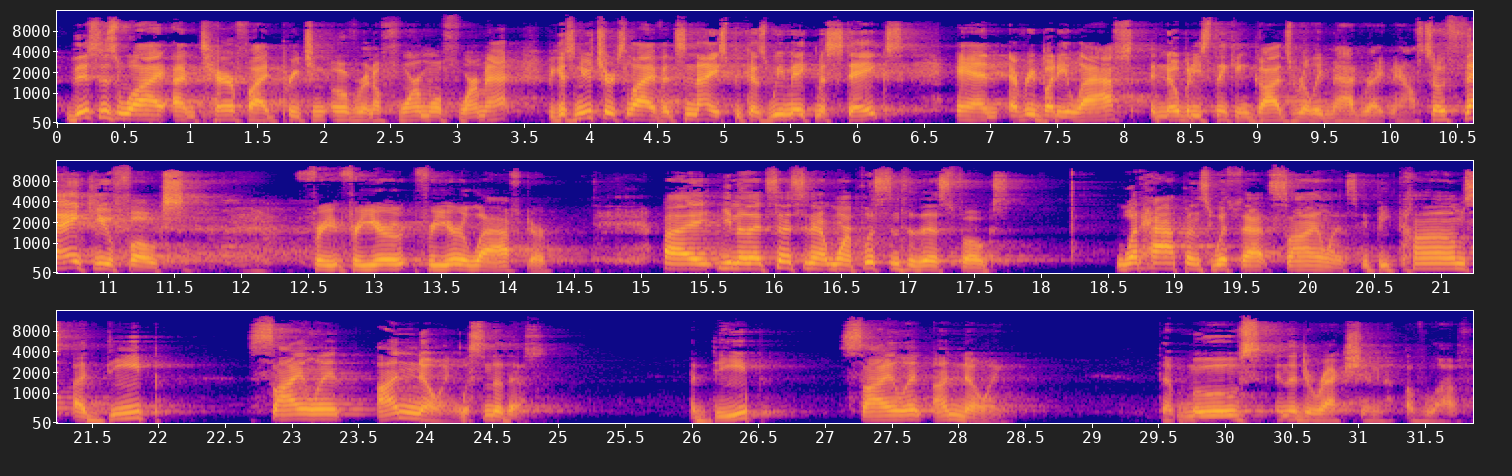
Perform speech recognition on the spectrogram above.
This is why I'm terrified preaching over in a formal format because New Church Live, it's nice because we make mistakes and everybody laughs and nobody's thinking God's really mad right now. So thank you folks for, for your, for your laughter. Uh, you know, that sense and that warmth. Listen to this, folks. What happens with that silence? It becomes a deep, silent, unknowing. Listen to this. A deep, silent, unknowing that moves in the direction of love.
